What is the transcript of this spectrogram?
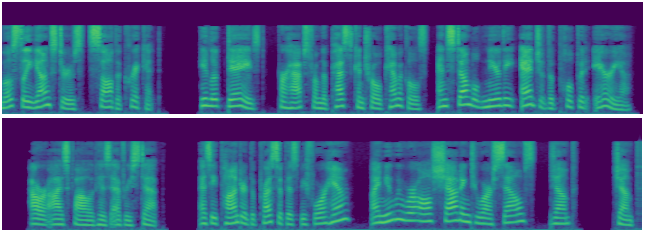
mostly youngsters, saw the cricket. He looked dazed, perhaps from the pest control chemicals, and stumbled near the edge of the pulpit area. Our eyes followed his every step. As he pondered the precipice before him, I knew we were all shouting to ourselves, Jump! Jump!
